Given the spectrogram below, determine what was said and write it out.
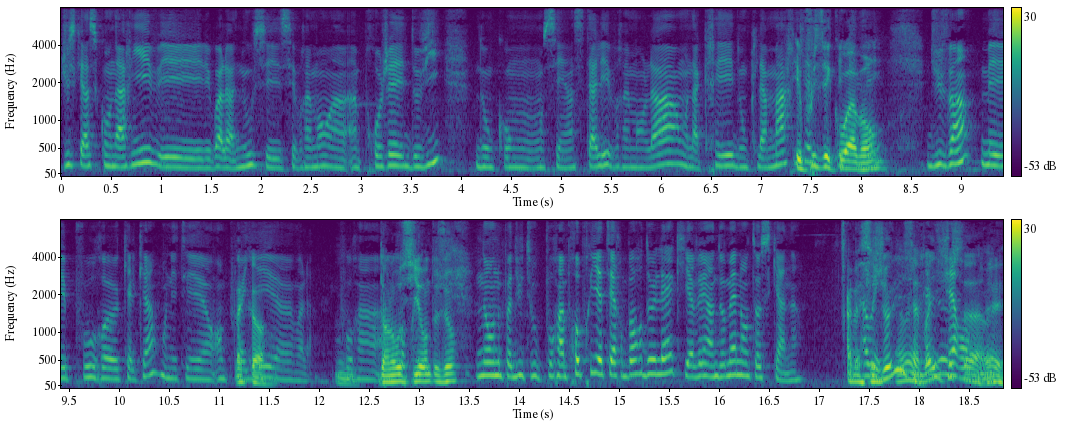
jusqu'à ce qu'on arrive. Et voilà, nous, c'est vraiment un, un projet de vie. Donc on, on s'est installé vraiment là. On a créé donc la marque. Et vous faisiez quoi avant Du vin, mais pour quelqu'un. On était employé. Euh, voilà. Pour un, Dans le Roussillon toujours? Non, pas du tout. Pour un propriétaire bordelais qui avait un domaine en Toscane. Ah, bah Ah c'est oui. joli, Ah ça voyage, Différent. ça. ouais.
